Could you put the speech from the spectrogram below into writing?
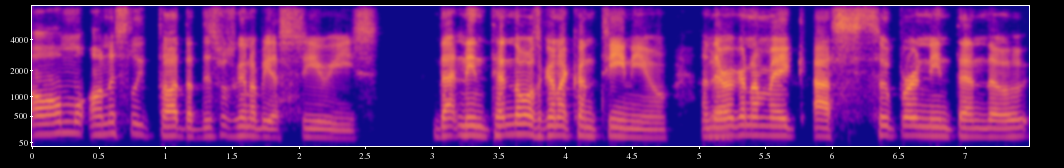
almost honestly thought that this was gonna be a series that Nintendo was gonna continue, and they were gonna make a Super Nintendo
